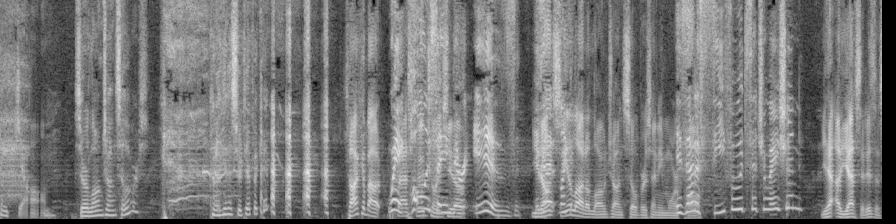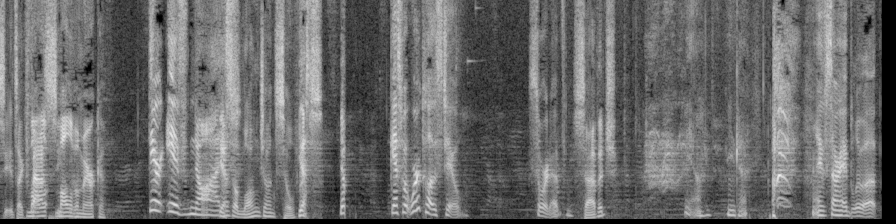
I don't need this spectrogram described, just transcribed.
Thank you. Is there a Long John Silver's? Can I get a certificate? Talk about Wait, fast Paul food is joints saying you there don't- is. You Is don't that see like- a lot of Long John Silver's anymore. Is that a seafood situation? Yeah, uh, yes, it is a. se- It's like Mall, fast. Mall of America. There is not. Yes, a Long John Silver. Yes. Guess what we're close to? Sort of. Savage. Yeah. Okay. I'm sorry I blew up.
